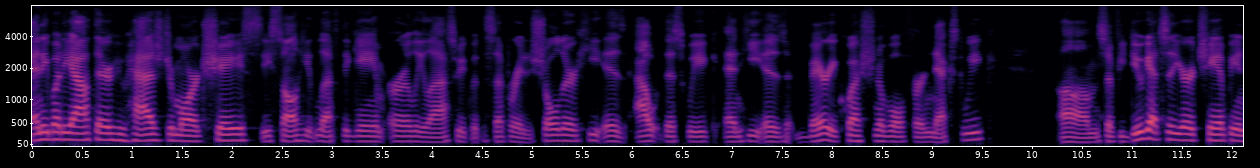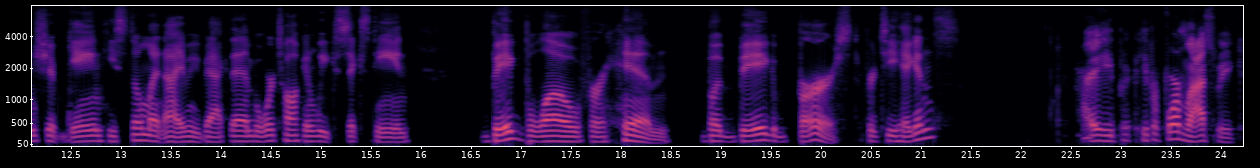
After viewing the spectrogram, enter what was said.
Anybody out there who has Ja'Marr Chase, you saw he left the game early last week with a separated shoulder. He is out this week and he is very questionable for next week. Um, so if you do get to your championship game, he still might not even be back then, but we're talking week 16. Big blow for him, but big burst for Tee Higgins. I, he he performed last week,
